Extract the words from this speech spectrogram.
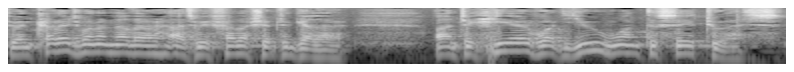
to encourage one another as we fellowship together, and to hear what you want to say to us.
